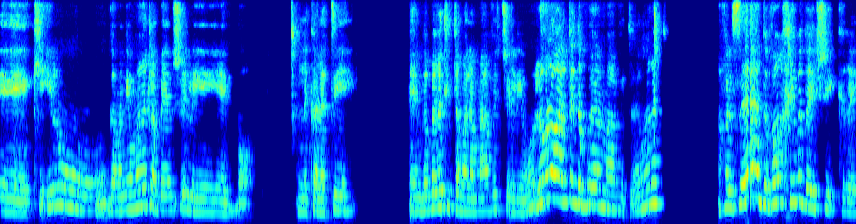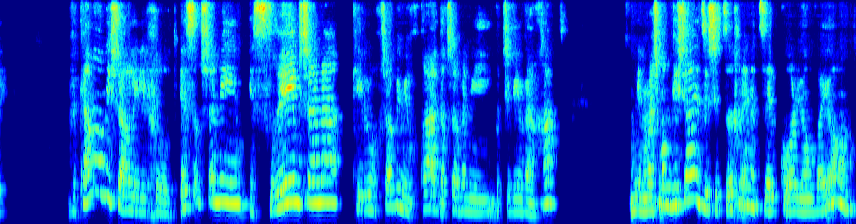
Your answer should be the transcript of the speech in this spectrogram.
אה, כאילו, גם אני אומרת לבן שלי, בוא, לכלתי, אני מדברת איתם על המוות שלי, הוא אומר, לא, לא, אל תדברי על מוות, אני אומרת, אבל זה הדבר הכי ודאי שיקרה. וכמה עוד נשאר לי לחיות? עשר שנים? עשרים שנה? כאילו עכשיו במיוחד, עכשיו אני בת שבעים ואחת, אני ממש מרגישה את זה שצריך לנצל כל יום ויום,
